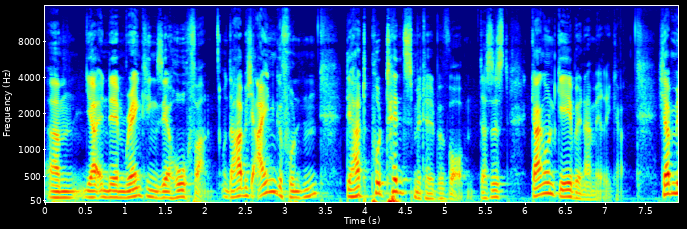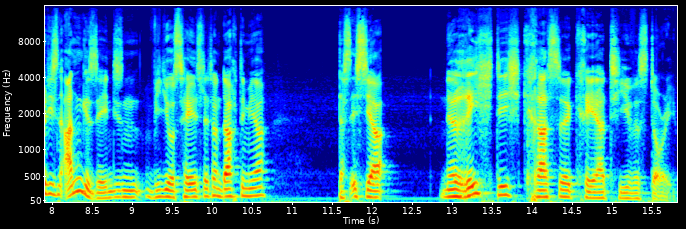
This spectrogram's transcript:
ähm, ja in dem Ranking sehr hoch waren. Und da habe ich einen gefunden, der hat Potenzmittel beworben. Das ist gang und gäbe in Amerika. Ich habe mir diesen angesehen, diesen Video-Sales-Letter, und dachte mir, das ist ja eine richtig krasse kreative Story.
